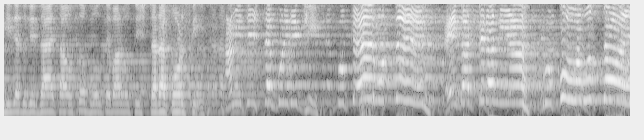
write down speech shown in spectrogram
ভিজে যদি যায়, তাও তো বলতে পারব চেষ্টাটা করছি। আমি চেষ্টা করে দেখি, বুকের মধ্যে এই গাঠটিটা নিয়ে রুকু অবস্থায়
